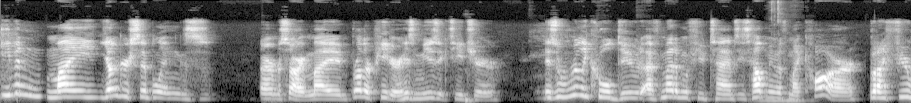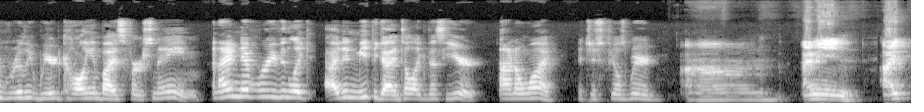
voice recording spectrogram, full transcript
even my younger siblings, or sorry, my brother Peter, his music teacher, is a really cool dude. I've met him a few times. He's helped me with my car, but I feel really weird calling him by his first name. And I never even like I didn't meet the guy until like this year. I don't know why. It just feels weird. Um, I mean, I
